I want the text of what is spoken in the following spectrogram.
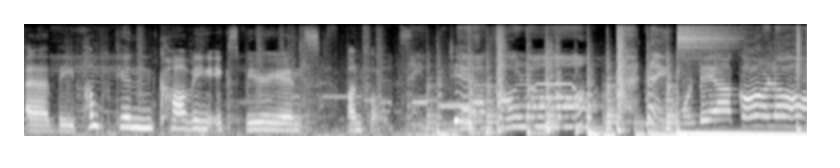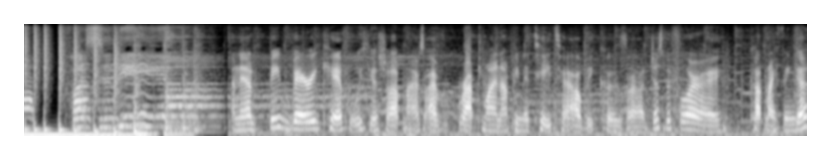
uh, the pumpkin carving experience unfolds. Cheers! Now be very careful with your sharp knives. I've wrapped mine up in a tea towel because uh, just before I cut my finger.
